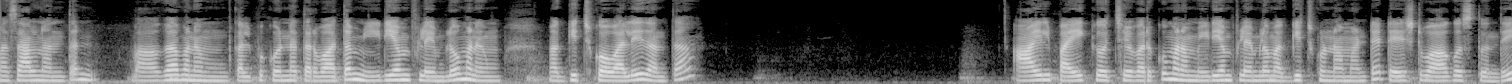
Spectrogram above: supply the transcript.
మసాలాను అంతా బాగా మనం కలుపుకున్న తర్వాత మీడియం ఫ్లేమ్లో మనం మగ్గించుకోవాలి ఇదంతా. ఆయిల్ పైకి వచ్చే వరకు మనం మీడియం ఫ్లేమ్లో మగ్గించుకున్నామంటే టేస్ట్ బాగా వస్తుంది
